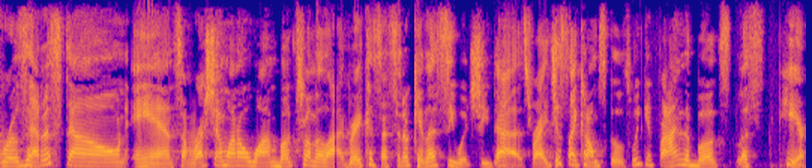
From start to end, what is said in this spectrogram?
Rosetta Stone and some Russian 101 books from the library because I said, okay, let's see what she does, right? Just like homeschools, we can find the books. Let's here,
